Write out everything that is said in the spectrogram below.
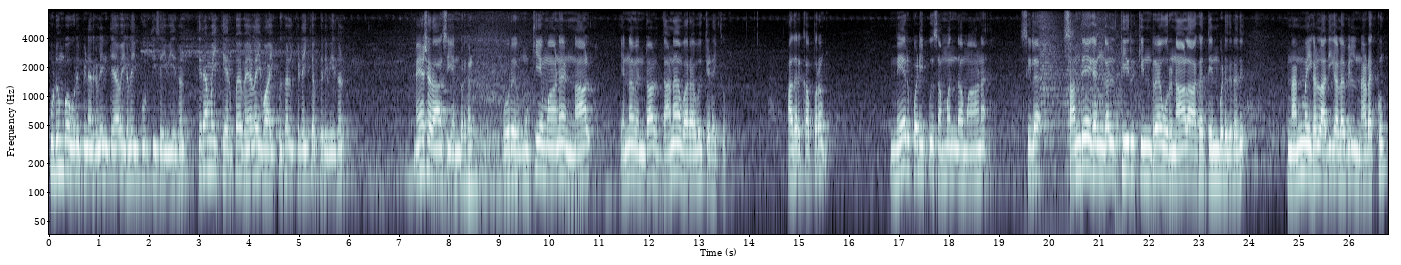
குடும்ப உறுப்பினர்களின் தேவைகளை பூர்த்தி செய்வீர்கள். திறமைக்கேற்ப வேலை வாய்ப்புகள் கிடைக்கப் பெறுவீர்கள். மேஷராசி என்பர்கள் ஒரு முக்கியமான நாள் என்னவென்றால் தன வரவு கிடைக்கும். அதற்கப்புறம் மேற்படிப்பு சம்பந்தமான சில சந்தேகங்கள் தீர்க்கின்ற ஒரு நாளாக தென்படுகிறது. நன்மைகள் அதிக அளவில் நடக்கும்.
